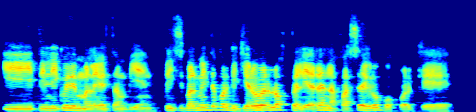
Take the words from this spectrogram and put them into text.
y Team Liquid y Malayo también. Principalmente porque quiero verlos pelear en la fase de grupos, porque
